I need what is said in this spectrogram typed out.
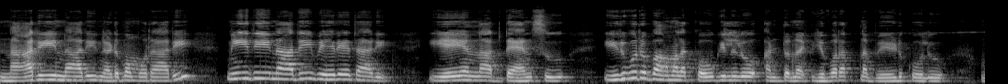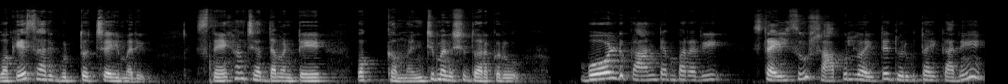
నారీ నారీ నడుమ మురారి నీది నాది వేరే దారి. ఏఎన్ఆర్ డ్యాన్సు ఇరువురు బామల కౌగిలిలో అంటున్న యువరత్న వేడుకోలు ఒకేసారి గుర్తొచ్చాయి మరి. స్నేహం చేద్దామంటే ఒక్క మంచి మనిషి దొరకరు. బోల్డ్ కాంటెంపరీ స్టైల్స్ షాపుల్లో అయితే దొరుకుతాయి కానీ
